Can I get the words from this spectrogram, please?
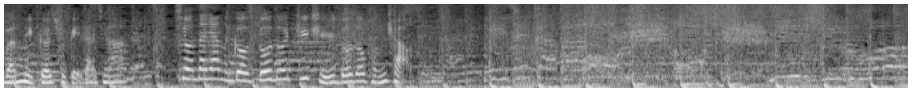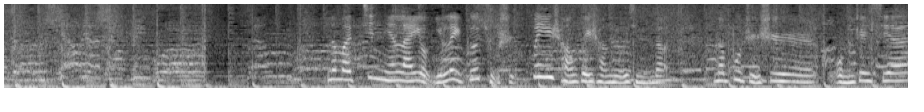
完美歌曲给大家，希望大家能够多多支持，多多捧场。那么近年来有一类歌曲是非常非常流行的，那不只是我们这些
